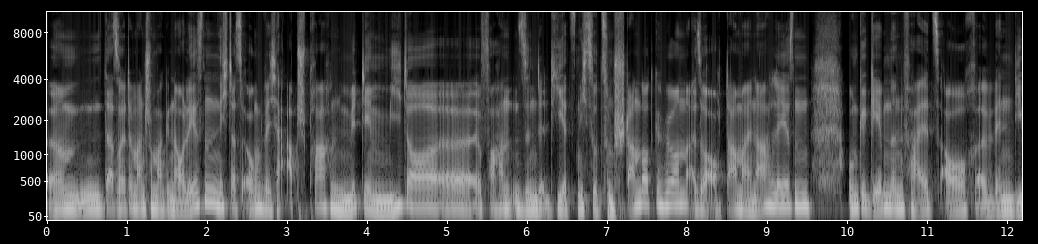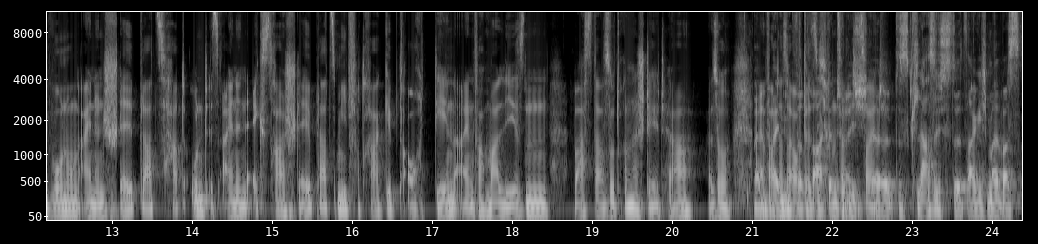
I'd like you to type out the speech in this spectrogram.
Ähm, da sollte man schon mal genau lesen. Nicht, dass irgendwelche Absprachen mit dem Mieter äh, vorhanden sind, die jetzt nicht so zum Standard gehören. Also auch da mal nachlesen und gegebenenfalls auch, äh, wenn die Wohnung einen Stellplatz hat und es einen extra Stellplatzmietvertrag gibt, auch den einfach mal lesen, was da so drin steht. Ja, also bei, einfach, bei dass er auf der sicheren natürlich Seite äh, das Klassischste, sage ich mal, was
